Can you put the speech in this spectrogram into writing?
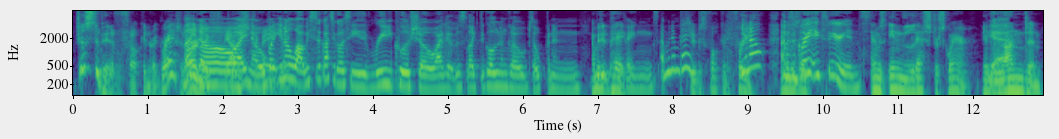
Just a bit of a fucking regret in I our know, life, to be honest I know, but you know what? We still got to go see a really cool show, and it was like the Golden Globes opening And we didn't pay. things. I mean, didn't pay. It was fucking free. You know, it And was, a great like- experience. and it was in Leicester Square in Yeah. London,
